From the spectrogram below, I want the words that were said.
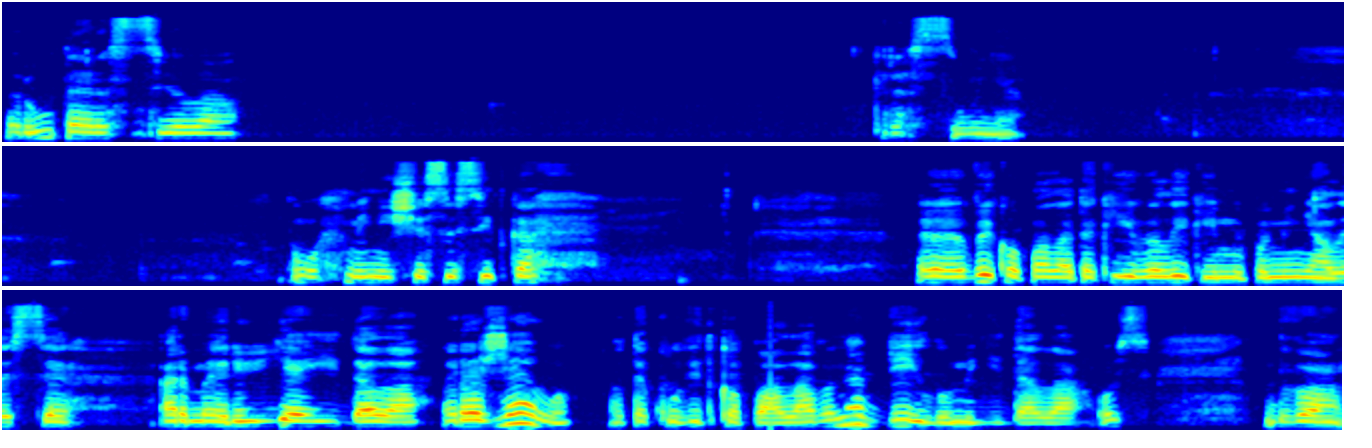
Рута розцвіла. Красуня. О, мені ще сусідка е, викопала такий великий, ми помінялися армерію. Я їй дала рожеву, отаку відкопала, а вона білу мені дала. Ось два.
